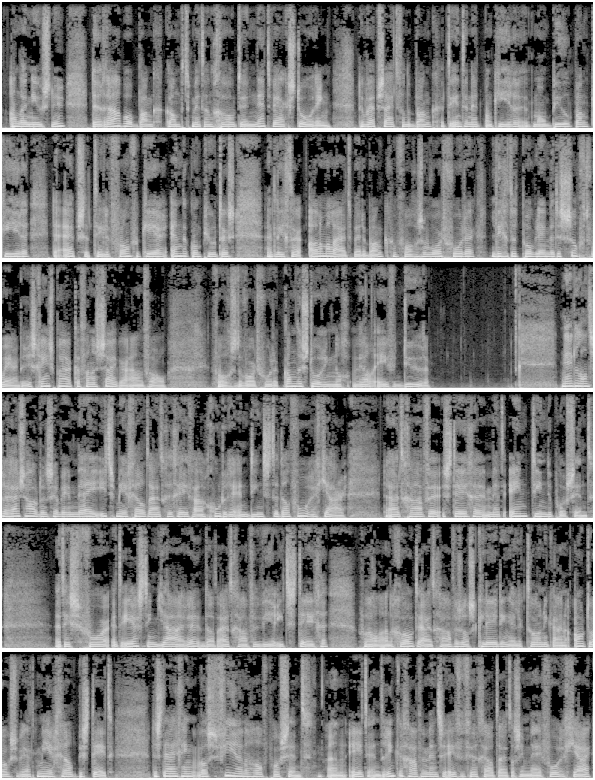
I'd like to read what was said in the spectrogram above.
Ander nieuws nu. De Rabobank kampt met een grote netwerkstoring. De website van de bank, het internetbankieren, het mobiel bankieren, de apps, het telefoonverkeer en de computers. Het ligt er allemaal uit bij de bank. Volgens een woordvoerder ligt het probleem bij de software. Er is geen sprake van een cyberaanval. Volgens de woordvoerder kan de storing nog wel even duren. Nederlandse huishoudens hebben in mei iets meer geld uitgegeven aan goederen en diensten dan vorig jaar. De uitgaven stegen met 1 tiende procent. Het is voor het eerst in jaren dat uitgaven weer iets stegen. Vooral aan de grote uitgaven zoals kleding, elektronica en auto's werd meer geld besteed. De stijging was 4,5 procent. Aan eten en drinken gaven mensen evenveel geld uit als in mei vorig jaar.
